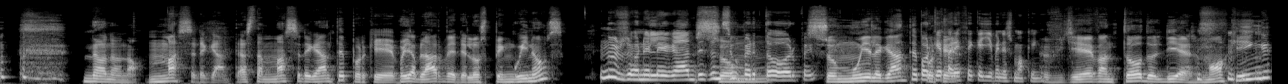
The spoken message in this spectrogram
no, no, no. Más elegante. Hasta más elegante porque voy a hablarle de los pingüinos. No son elegantes, son súper torpes. Son muy elegantes Porque, porque, parece que lleven smoking. llevan todo el día smoking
